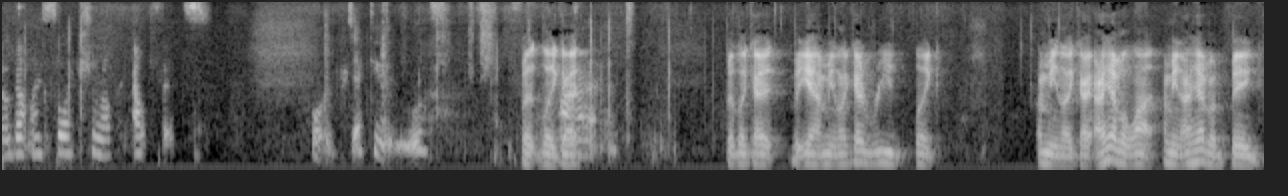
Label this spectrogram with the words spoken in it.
I got my selection of outfits for Deku. But like I but like I but yeah, I mean like I read like I mean like I, I have a lot I mean I have a big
